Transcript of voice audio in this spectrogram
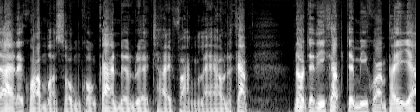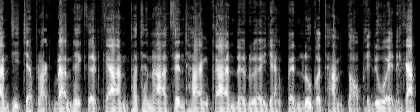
ได้และความเหมาะสมของการเดินเรือชายฝั่งแล้วนะครับนอกจากนี้ครับจะมีความพยายามที่จะผลักดันให้เกิดการพัฒนาเส้นทางการเดินเรืออย่างเป็นรูปธรรมต่อไปด้วยนะครับ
